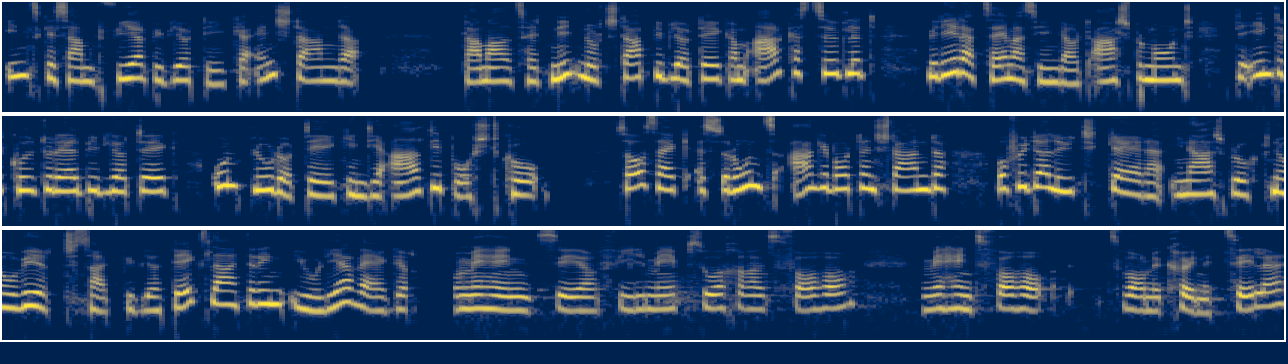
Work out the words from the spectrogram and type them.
insgesamt vier Bibliotheken entstanden. Damals hat nicht nur die Stadtbibliothek am Arkas zügelt, mit ihr zusammen sind auch die Aspermond, die Interkulturelle Bibliothek und die Ludothek in die alte Post gekommen. So sei ein rundes Angebot entstanden, das für die Leute gerne in Anspruch genommen wird, sagt die Bibliotheksleiterin Julia Wäger. Wir haben sehr viel mehr Besucher als vorher. Wir haben es vorher zwar nicht können zählen,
